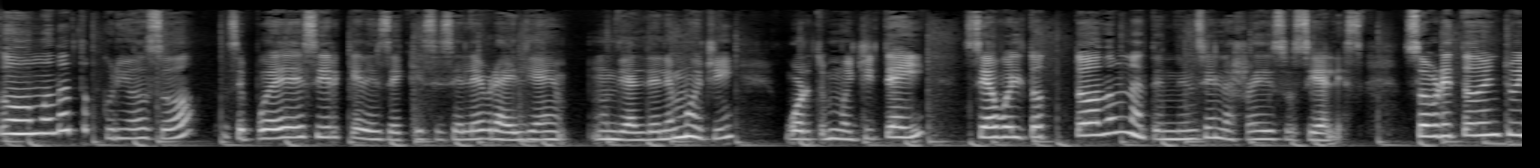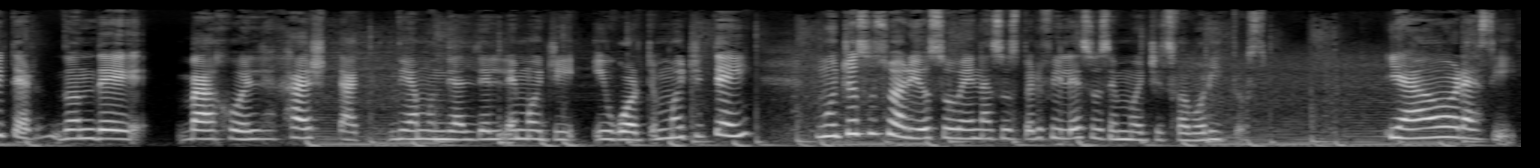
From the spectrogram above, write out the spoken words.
Como dato curioso, se puede decir que desde que se celebra el Día Mundial del Emoji, World Emoji Day se ha vuelto toda una tendencia en las redes sociales, sobre todo en Twitter, donde bajo el hashtag Día Mundial del Emoji y World Emoji Day, muchos usuarios suben a sus perfiles sus emojis favoritos. Y ahora sí,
